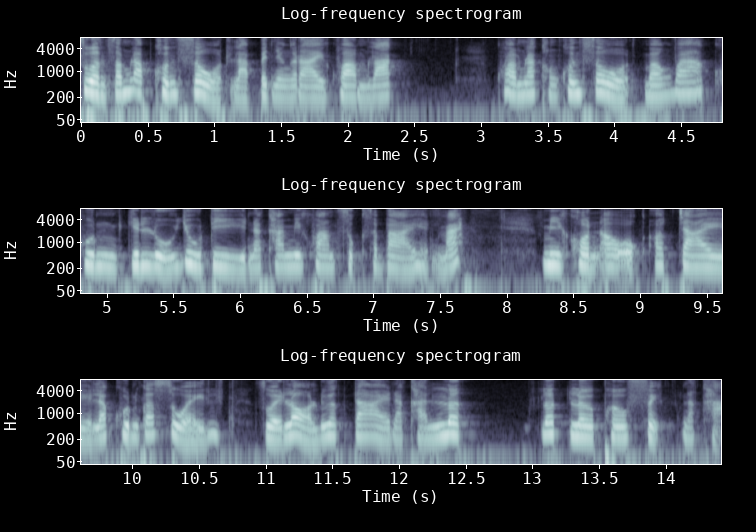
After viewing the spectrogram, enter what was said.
ส่วนสำหรับคนโสดล่ะเป็นอย่างไรความรัก ความรักของคนโสดมองว่าคุณกินหรูอยู่ดีนะคะ มีความสุขสบายเห็นไหมมีคนเอาอกเอาใจ แล้วคุณก็สวยสวยหล่อเลือกได้นะคะ เลิศเลิศเลอเพอร์เฟกนะคะ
